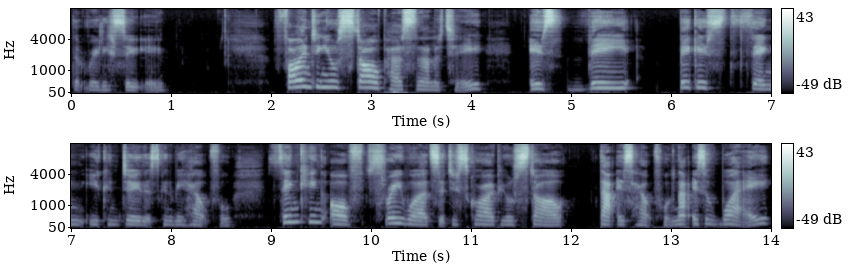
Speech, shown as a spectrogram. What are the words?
that really suit you. Finding your style personality is the biggest thing you can do that's going to be helpful. Thinking of three words that describe your style, that is helpful. And that is a way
